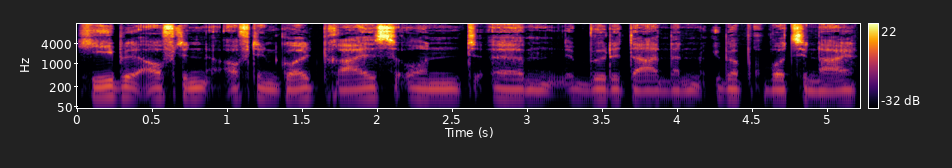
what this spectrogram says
Hebel auf den, auf den Goldpreis und ähm, würde da dann überproportional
